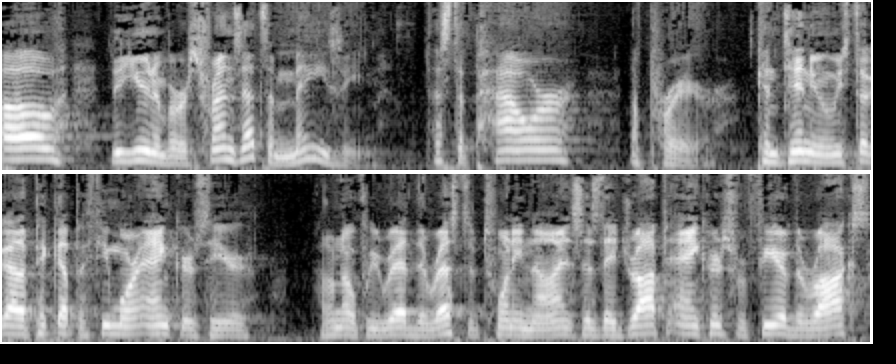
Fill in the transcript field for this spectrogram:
of the universe. Friends, that's amazing. That's the power of prayer. Continuing, we still got to pick up a few more anchors here. I don't know if we read the rest of 29. It says, They dropped anchors for fear of the rocks,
